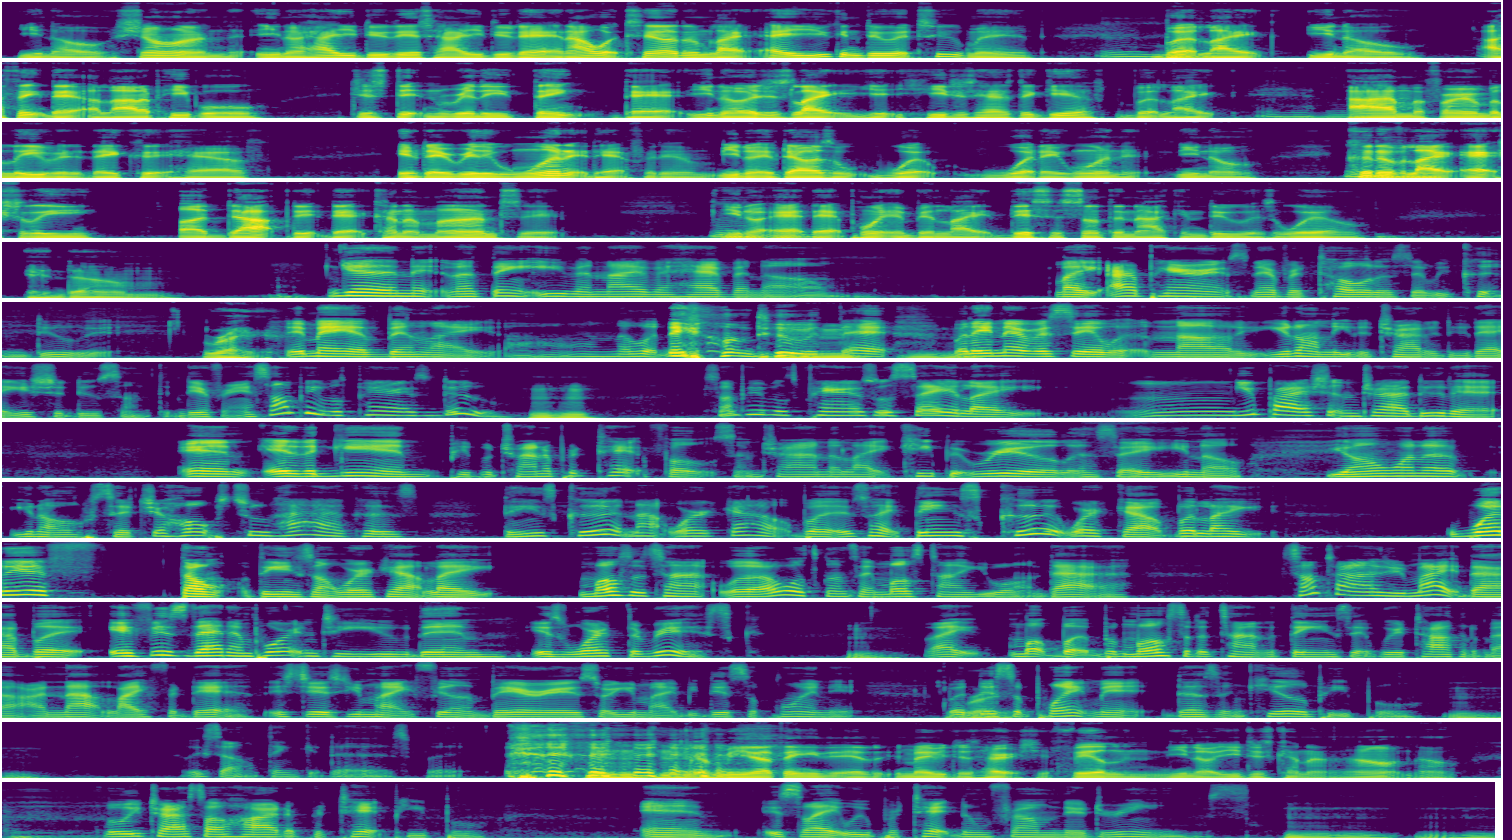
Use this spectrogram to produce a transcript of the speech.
you know, Sean, you know, how you do this, how you do that. And I would tell them like, hey, you can do it too, man. Mm-hmm. But like, you know, I think that a lot of people just didn't really think that, you know, it's just like he just has the gift. But like, mm-hmm. I'm a firm believer that they could have, if they really wanted that for them, you know, if that was what what they wanted, you know, could have mm-hmm. like actually adopted that kind of mindset, you mm-hmm. know, at mm-hmm. that point and been like, this is something I can do as well. And um, yeah, and, and I think even not even having um, like our parents never told us that we couldn't do it. Right. They may have been like, oh, I don't know what they gonna do mm-hmm, with that, mm-hmm. but they never said, "Well, no, you don't need to try to do that. You should do something different." And some people's parents do. Mm-hmm. Some people's parents will say, like, mm, "You probably shouldn't try to do that." And and again, people trying to protect folks and trying to like keep it real and say, you know, you don't want to, you know, set your hopes too high because things could not work out. But it's like things could work out, but like, what if don't things don't work out. Like most of the time, well, I was gonna say most of the time you won't die. Sometimes you might die, but if it's that important to you, then it's worth the risk. Mm. Like, but but most of the time, the things that we're talking about are not life or death. It's just you might feel embarrassed or you might be disappointed, but right. disappointment doesn't kill people. Mm-hmm. At least I don't think it does, but I mean, I think it maybe just hurts your feeling. You know, you just kind of I don't know. But we try so hard to protect people, and it's like we protect them from their dreams. Mm-hmm, mm-hmm.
